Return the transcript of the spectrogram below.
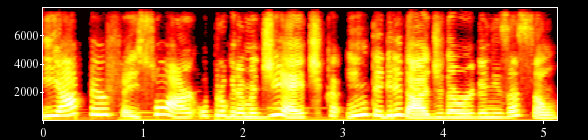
e aperfeiçoar o programa de ética e integridade da organização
